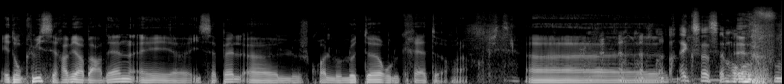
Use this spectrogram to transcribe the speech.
Et donc lui, c'est Javier Bardem et euh, il s'appelle, euh, le, je crois, l'auteur ou le créateur. Voilà. Euh, Avec ça, ça me rend fou.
